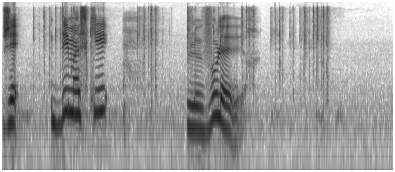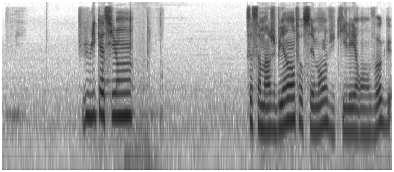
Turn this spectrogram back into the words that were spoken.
J'ai démasqué le voleur. Publication. Ça, ça marche bien, forcément, vu qu'il est en vogue.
